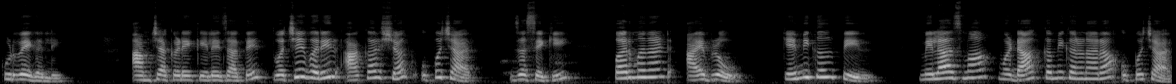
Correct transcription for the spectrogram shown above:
कुडवे गल्ली. आमच्याकडे केले जाते त्वचेवरील आकर्षक उपचार जसे की permanent eyebrow chemical peel melasma व डाग कमी करणारा उपचार.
